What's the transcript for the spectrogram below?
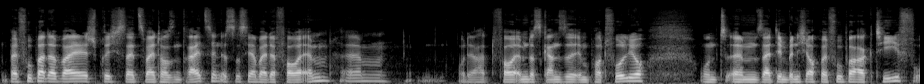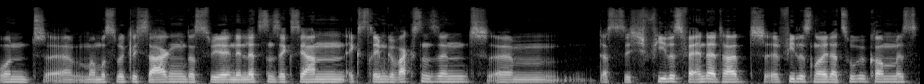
bei FUPA dabei, sprich seit 2013 ist es ja bei der VRM ähm, oder hat VM das Ganze im Portfolio. Und ähm, seitdem bin ich auch bei FUPA aktiv und äh, man muss wirklich sagen, dass wir in den letzten sechs Jahren extrem gewachsen sind, ähm, dass sich vieles verändert hat, äh, vieles neu dazugekommen ist.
